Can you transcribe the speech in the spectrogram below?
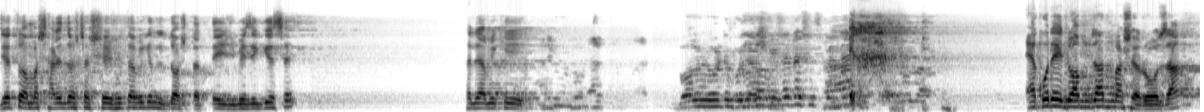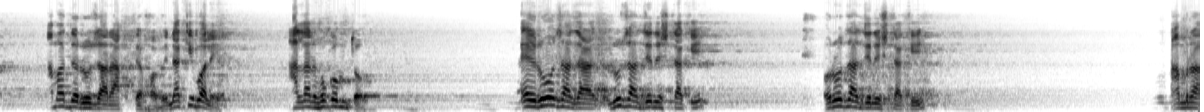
যেহেতু আমার সাড়ে দশটা শেষ হতে হবে কিন্তু দশটা তেইশ বেজে গিয়েছে। তাহলে আমি কি এখন এই রমজান মাসে রোজা আমাদের রোজা রাখতে হবে নাকি বলে? আল্লাহর হুকুম তো। এই রোজা যা, রোজা জিনিসটা কি? রোজা জিনিসটা কি? আমরা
